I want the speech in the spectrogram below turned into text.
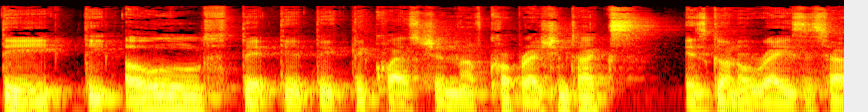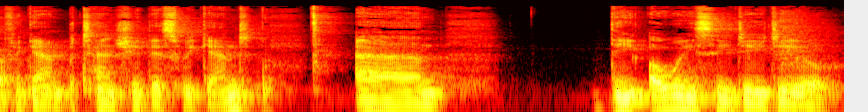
The the old the, the, the question of corporation tax is going to raise itself again potentially this weekend. Um, the OECD deal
